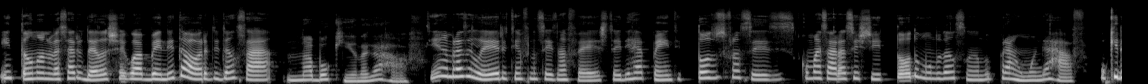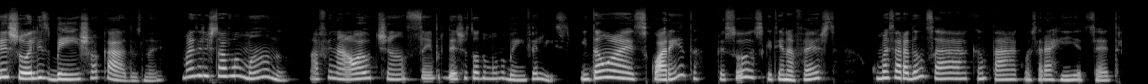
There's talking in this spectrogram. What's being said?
Então, no aniversário dela, chegou a bendita hora de dançar. Na boquinha da garrafa. Tinha brasileiro e tinha francês na festa, e de repente, todos os franceses começaram a assistir todo mundo dançando para uma garrafa. O que deixou eles bem chocados, né? Mas eles estavam amando. Afinal, El Chan sempre deixa todo mundo bem feliz. Então, as 40 pessoas que tinha na festa começaram a dançar, cantar, começaram a rir, etc.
